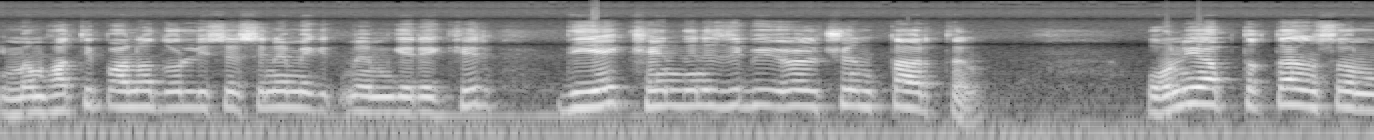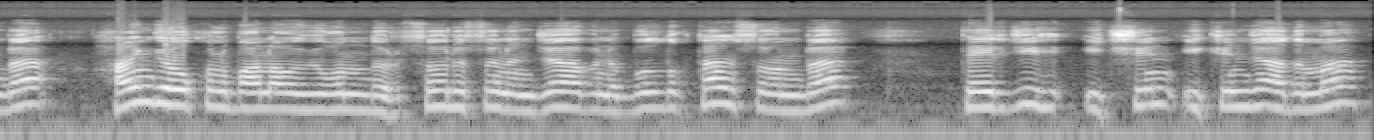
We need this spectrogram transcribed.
İmam Hatip Anadolu Lisesi'ne mi gitmem gerekir? diye kendinizi bir ölçün tartın. Onu yaptıktan sonra hangi okul bana uygundur sorusunun cevabını bulduktan sonra tercih için ikinci adıma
